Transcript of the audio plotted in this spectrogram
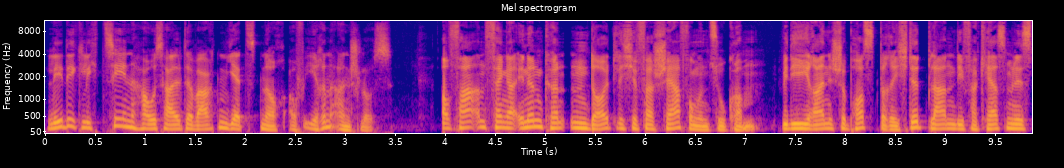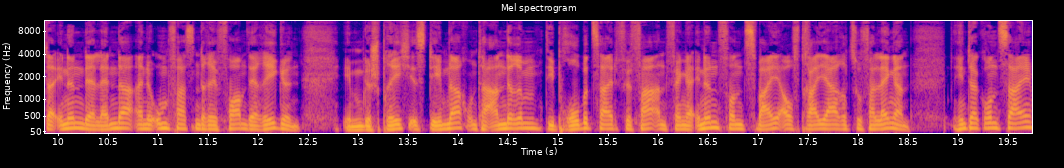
Lediglich zehn Haushalte warten jetzt noch auf ihren Anschluss. Auf FahranfängerInnen könnten deutliche Verschärfungen zukommen. Wie die Rheinische Post berichtet, planen die VerkehrsministerInnen der Länder eine umfassende Reform der Regeln. Im Gespräch ist demnach unter anderem die Probezeit für FahranfängerInnen von zwei auf drei Jahre zu verlängern. Hintergrund sei,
